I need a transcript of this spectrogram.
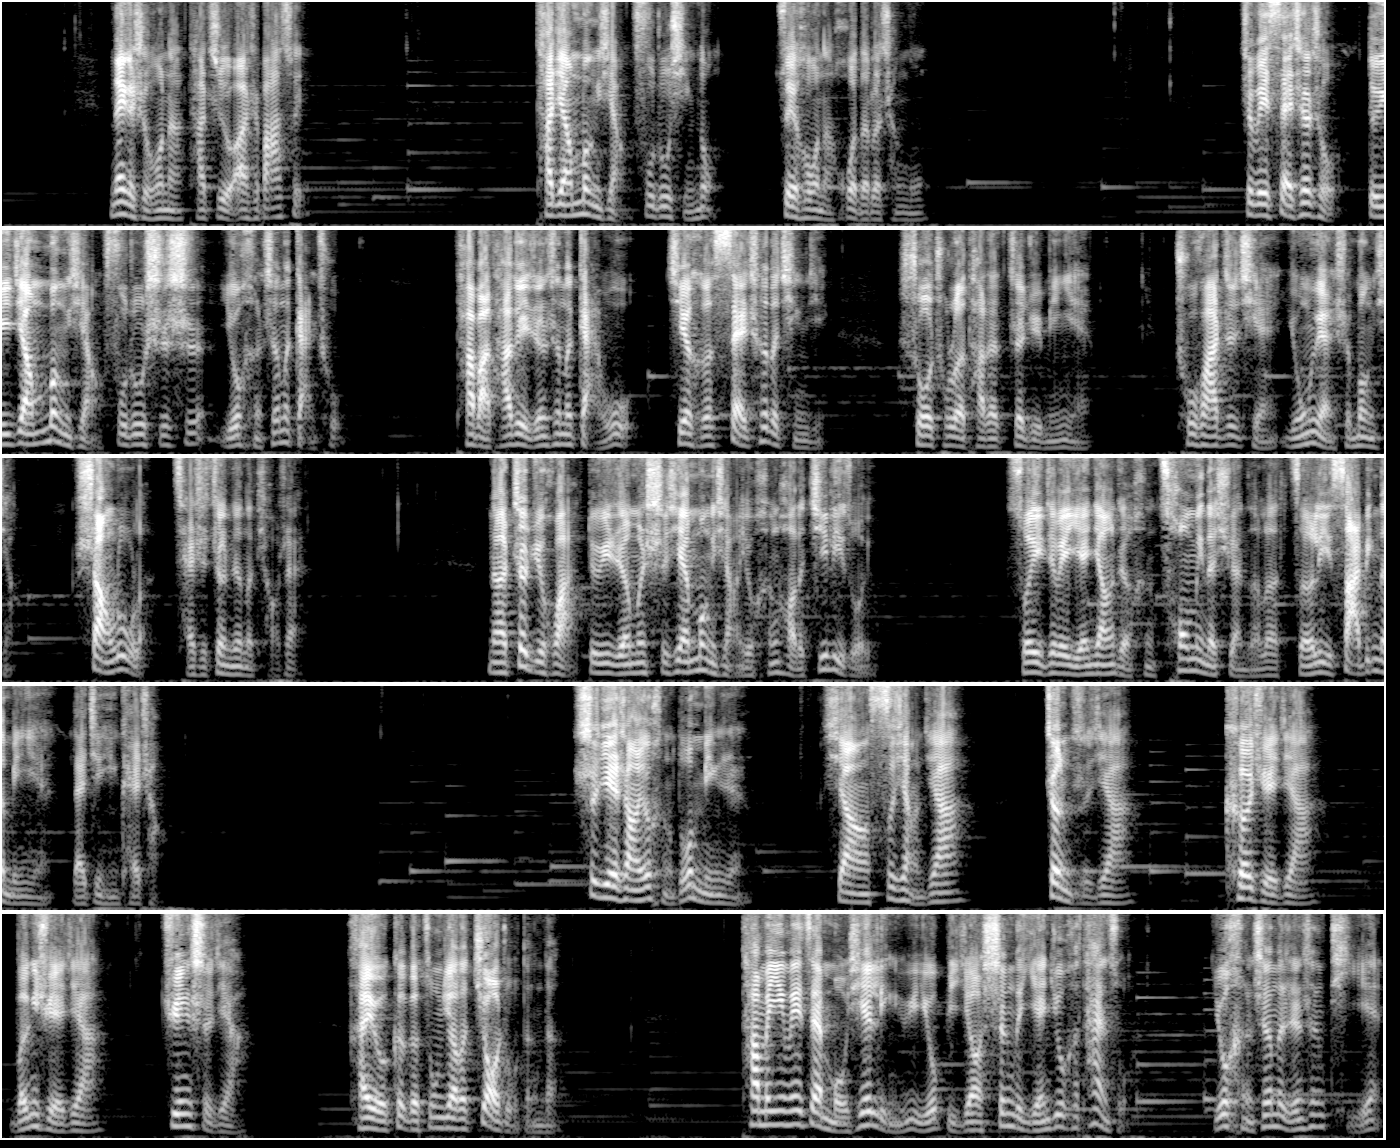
那个时候呢，他只有二十八岁。他将梦想付诸行动，最后呢，获得了成功。这位赛车手对于将梦想付诸实施有很深的感触。他把他对人生的感悟结合赛车的情景，说出了他的这句名言：“出发之前永远是梦想，上路了才是真正的挑战。”那这句话对于人们实现梦想有很好的激励作用，所以这位演讲者很聪明地选择了泽利萨宾的名言来进行开场。世界上有很多名人，像思想家、政治家、科学家、文学家、军事家。还有各个宗教的教主等等，他们因为在某些领域有比较深的研究和探索，有很深的人生体验。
